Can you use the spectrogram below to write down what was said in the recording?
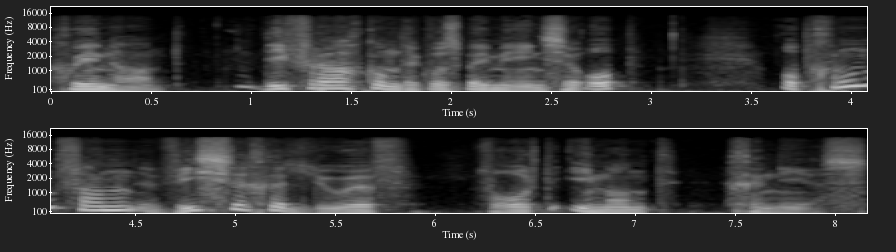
Goeienaand. Die vraag kom dikwels by mense op. Op grond van wie se geloof word iemand genees?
